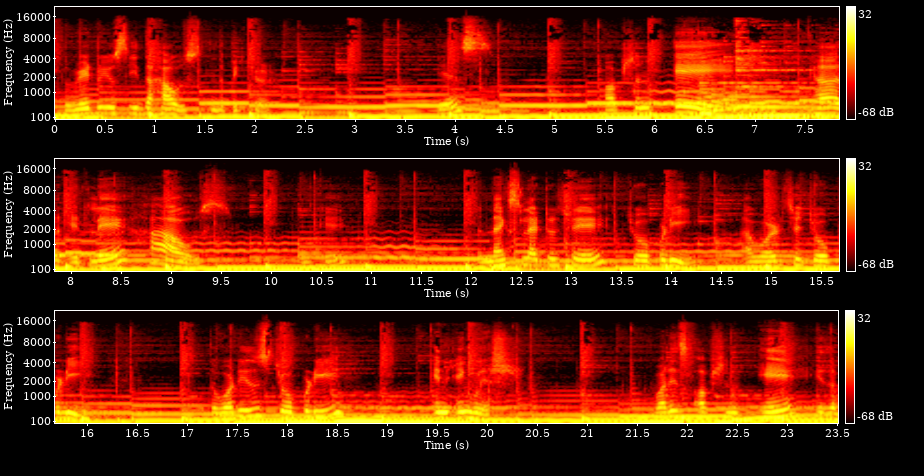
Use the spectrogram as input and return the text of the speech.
તો where do you see the house in the picture yes option A ઘર એટલે હાઉસ ઓકે નેક્સ્ટ લેટર છે ચોપડી આ વર્ડ છે ચોપડી તો વોટ ઇઝ ચોપડી in English what is option A is a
